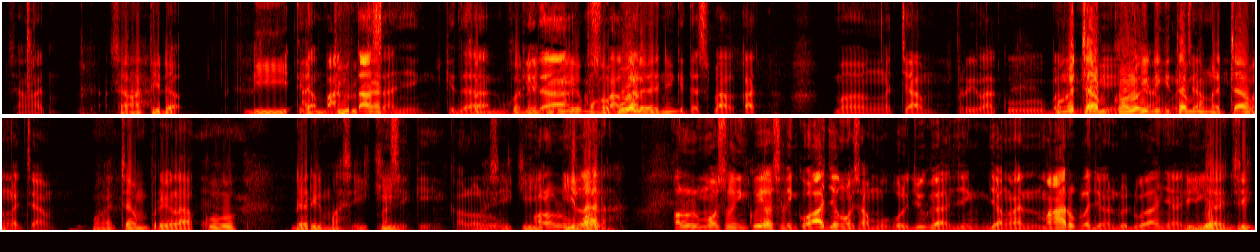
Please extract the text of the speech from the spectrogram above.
sangat Sangat tidak tidak dianjurkan. pantas anjing kita Bukan- bukan kita emang nggak sepakat- boleh, anjing. kita sepakat mengecam perilaku Bang Mengecam, Iki. kalau Ya, ini kita mengecam. mengecam Mengecam perilaku dari Mas Iki. Mas Iki kalau lu Iki kalau lu mau- Ilar. kalau lu mau selingkuh ya selingkuh aja nggak usah mukul juga anjing jangan maruk lah jangan dua-duanya anjing Iya anjing.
